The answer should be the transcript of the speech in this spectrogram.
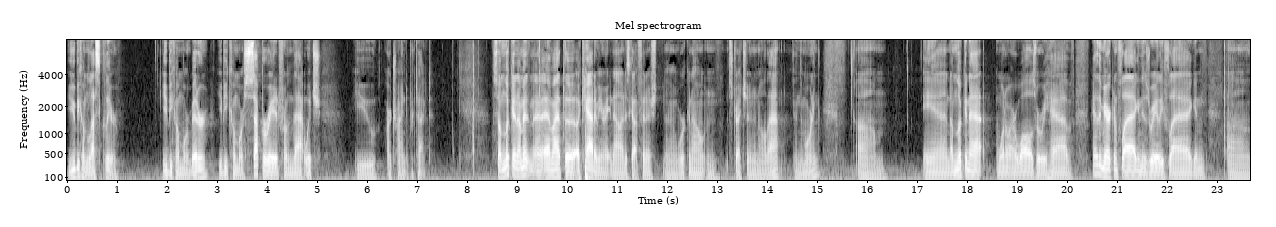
you become less clear. You become more bitter. You become more separated from that which you are trying to protect. So I'm looking. I'm at, I'm at the academy right now. I just got finished uh, working out and stretching and all that in the morning, um, and I'm looking at one of our walls where we have we have the American flag and the Israeli flag and uh,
